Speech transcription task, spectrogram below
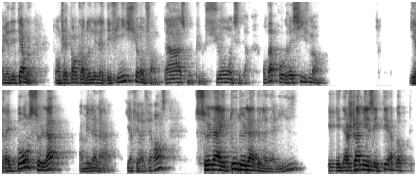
Il y a des termes dont je n'ai pas encore donné la définition, fantasme, pulsion, etc. On va progressivement. Il répond, cela, ah mais là, là, il a fait référence, cela est au-delà de l'analyse et n'a jamais été abordé.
